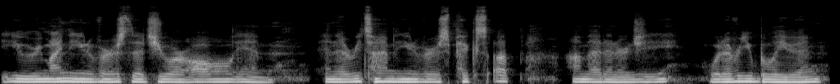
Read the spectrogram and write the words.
you remind the universe that you are all in. And every time the universe picks up on that energy, whatever you believe in,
